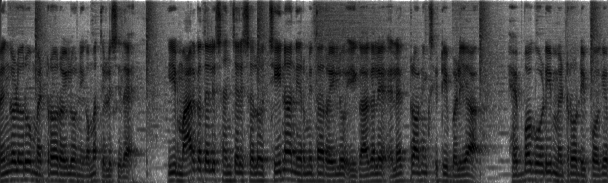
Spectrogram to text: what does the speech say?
ಬೆಂಗಳೂರು ಮೆಟ್ರೋ ರೈಲು ನಿಗಮ ತಿಳಿಸಿದೆ. ಈ ಮಾರ್ಗದಲ್ಲಿ ಸಂಚರಿಸಲು ಚೀನಾ ನಿರ್ಮಿತ ರೈಲು ಈಗಾಗಲೇ ಎಲೆಕ್ಟ್ರಾನಿಕ್ ಸಿಟಿ ಬಳಿಯ ಹೆಬ್ಬಗೋಡಿ ಮೆಟ್ರೋ ಡಿಪೋಗೆ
